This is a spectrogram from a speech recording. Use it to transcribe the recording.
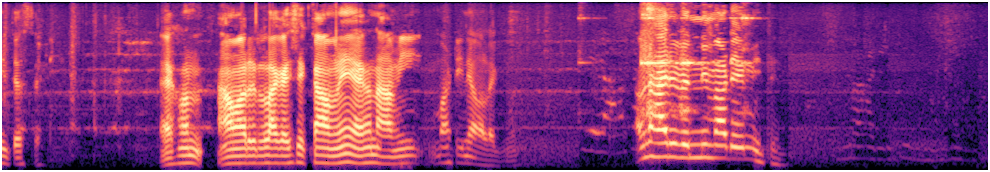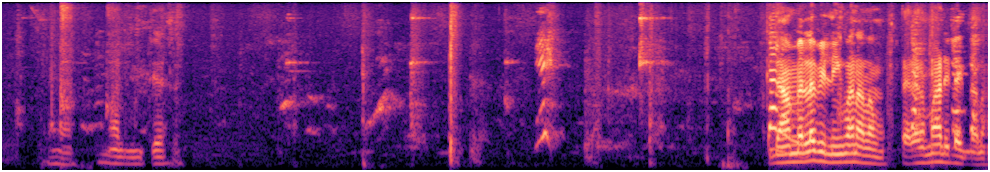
নিতেছে। এখন আমার লাগাইছে কামে এখন আমি মাটি নেওয়া লাগবে। আমি হারিবেন নি মাটি নিতে। হ্যাঁ, মাটি বিল্ডিং বানালাম তাই মাটি লাগবে না।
